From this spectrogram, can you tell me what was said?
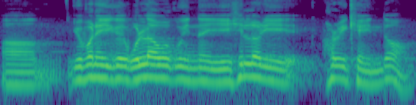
어, 이번에 이거 올라오고 있는 이 힐러리 허리케인도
